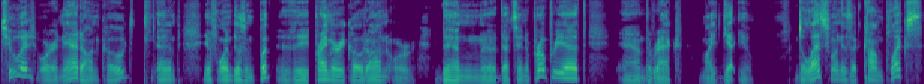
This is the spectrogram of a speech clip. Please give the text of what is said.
to it or an add-on code and if one doesn't put the primary code on or then uh, that's inappropriate and the RAC might get you the last one is a complex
